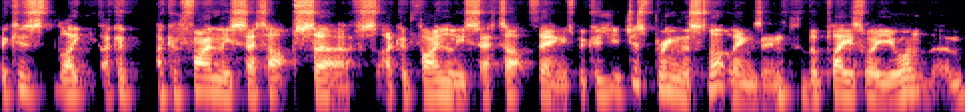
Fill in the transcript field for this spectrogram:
Because like I could I could finally set up surfs, I could finally set up things because you just bring the snotlings into the place where you want them,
